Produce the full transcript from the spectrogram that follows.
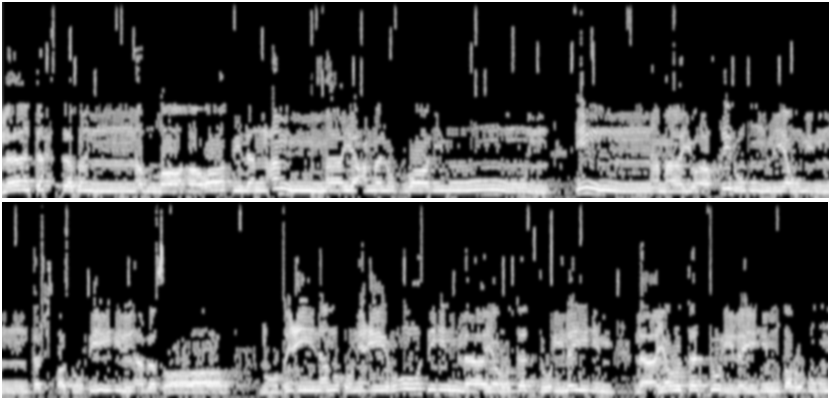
ولا تحسبن الله غافلا عما يعمل الظالمون. إنما يؤخرهم ليوم تشخص فيه الأبصار. مهطعين مقنعي رؤوسهم لا يرتد إليهم لا يرتد إليهم طرفهم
